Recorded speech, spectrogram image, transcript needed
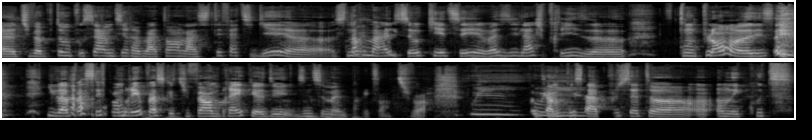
Euh, tu vas plutôt me pousser à me dire, bah, attends, là, si t'es fatigué, euh, c'est normal, c'est ok, tu sais, vas-y, lâche prise. ton plan, il va pas s'effondrer parce que tu fais un break d'une semaine, par exemple, tu vois. Oui. Donc, ça me pousse à plus être en, en écoute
